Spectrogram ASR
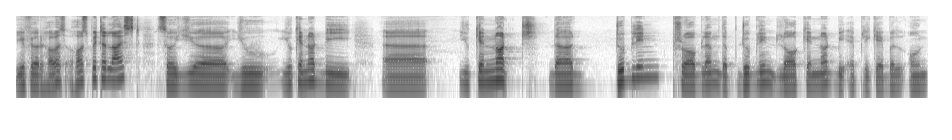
if you are hos- hospitalized, so you you you cannot be uh, you cannot the Dublin problem, the Dublin law cannot be applicable on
